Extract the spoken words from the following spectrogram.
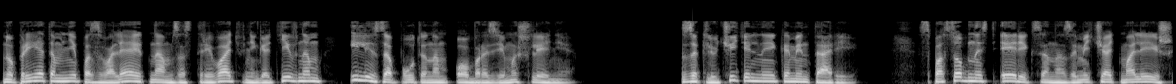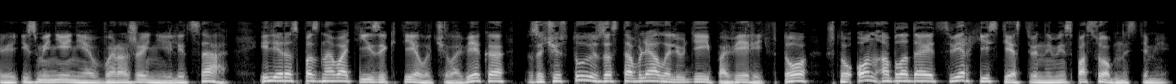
но при этом не позволяет нам застревать в негативном или запутанном образе мышления. Заключительные комментарии. Способность Эриксона замечать малейшие изменения в выражении лица или распознавать язык тела человека зачастую заставляла людей поверить в то, что он обладает сверхъестественными способностями.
